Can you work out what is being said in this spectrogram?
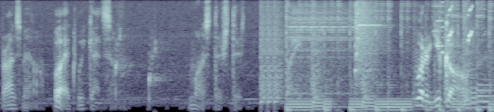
Bronze mail. But we got some monsters to fight. What are you called?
